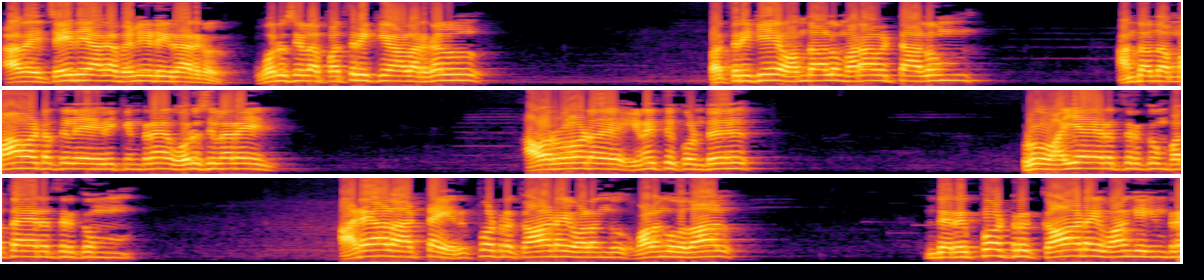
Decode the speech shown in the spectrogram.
அதை செய்தியாக வெளியிடுகிறார்கள். ஒரு சில பத்திரிகையாளர்கள் பத்திரிகை வந்தாலும் வராவிட்டாலும் அந்தந்த மாவட்டத்திலே இருக்கின்ற ஒரு சிலரை அவர்களோடு இணைத்துக் கொண்டு ரூ ஐயாயிரத்திற்கும் பத்தாயிரத்திற்கும் அடையாள அட்டை ரிப்போர்ட்டர் கார்டை வழங்கு வழங்குவதால் இந்த ரிப்போர்ட்டர் கார்டை வாங்குகின்ற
